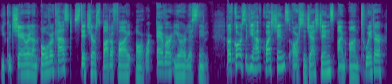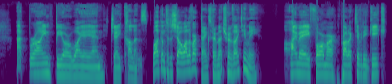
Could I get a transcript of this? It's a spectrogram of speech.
You could share it on Overcast, Stitcher, Spotify, or wherever you're listening. And of course, if you have questions or suggestions, I'm on Twitter at Bryan, B R Y A N J Collins. Welcome to the show, Oliver. Thanks very much for inviting me. I'm a former productivity geek.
